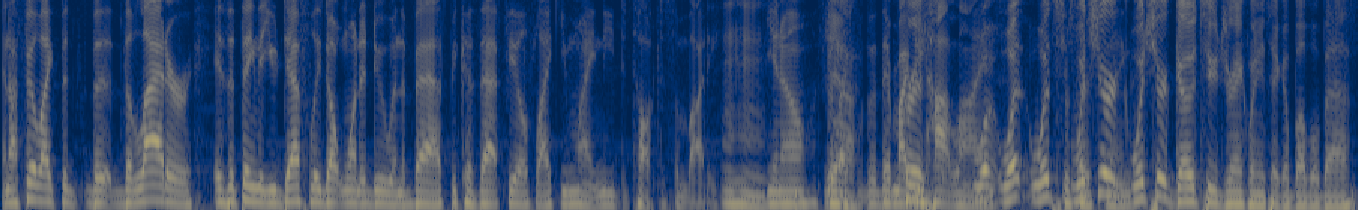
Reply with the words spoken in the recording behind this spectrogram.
And I feel like the the the latter is the thing that you definitely don't want to do in the bath because that feels like you might need to talk to somebody. You know, I feel like there might Chris, be hotlines. What, what what's what's your things. what's your go to drink when you take a bubble bath?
